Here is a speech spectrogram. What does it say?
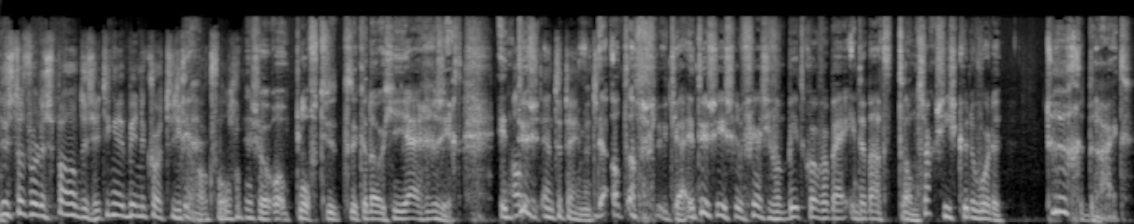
Dus dat worden spannende zittingen binnenkort, die gaan we ook volgen. En zo ontploft het cadeautje in je eigen gezicht. Altijd entertainment. Absoluut, ja. Intussen is er een versie van Bitcoin waarbij inderdaad transacties kunnen worden teruggedraaid.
